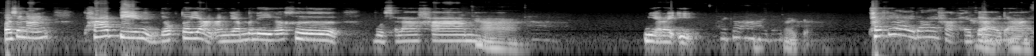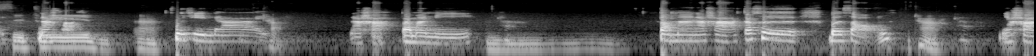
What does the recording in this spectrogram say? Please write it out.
เพราะฉะนั้นธาตุดินยกตัวอย่างอัญมณีก็คือ บุษราคามค่ะค่ะมีอะไรอีกไทเกอร์อายได้ไหมไทเกอร์ไทเกอร์ไอได้ค่ะไทเกอร์ไอได้ซีทนะคะรีนอ่าซีทีนได้ค่ะนะคะ ประมาณนี้อืมค่ะต่อมานะคะก็คือเบอร์สองค่ะค่ะนะคะ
